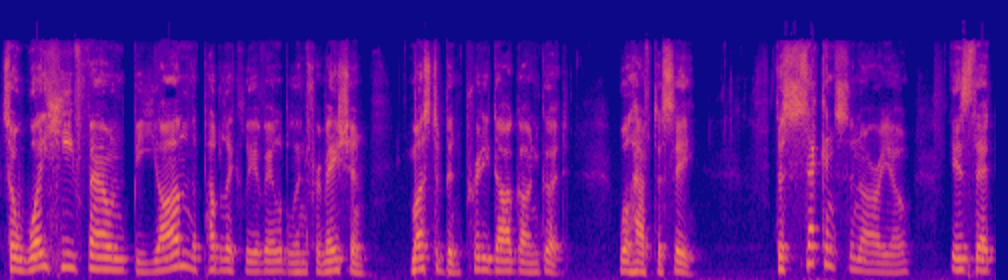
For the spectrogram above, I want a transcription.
So, what he found beyond the publicly available information must have been pretty doggone good. We'll have to see. The second scenario is that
